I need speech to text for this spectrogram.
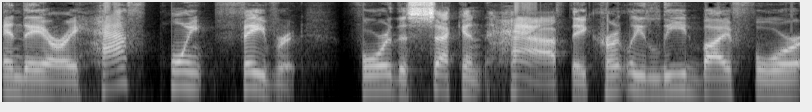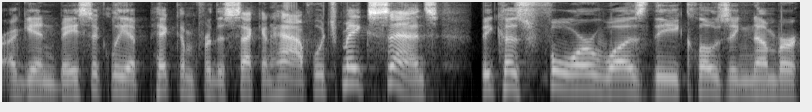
and they are a half point favorite for the second half. They currently lead by four. Again, basically a pick 'em for the second half, which makes sense because four was the closing number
